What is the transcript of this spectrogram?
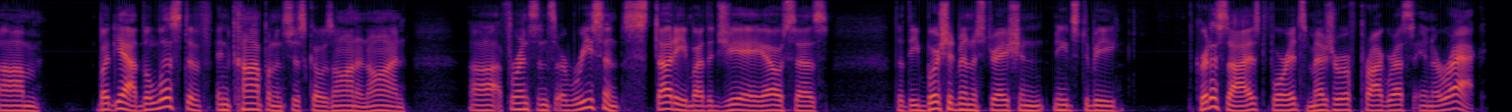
um, but yeah, the list of incompetence just goes on and on. Uh, for instance, a recent study by the GAO says that the Bush administration needs to be criticized for its measure of progress in Iraq.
